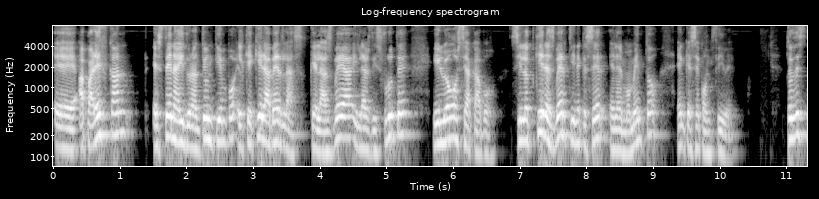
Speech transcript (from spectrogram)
eh, aparezcan, estén ahí durante un tiempo, el que quiera verlas, que las vea y las disfrute y luego se acabó. Si lo quieres ver, tiene que ser en el momento en que se concibe. Entonces,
